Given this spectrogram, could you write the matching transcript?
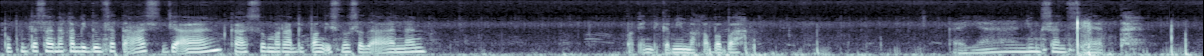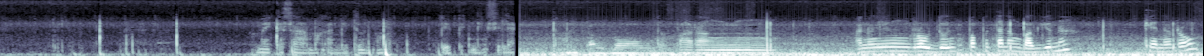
Pupunta sana kami dun sa taas, diyan. Kaso marami pang isno sa daanan. Baka hindi kami makababa. Ayan, yung sunset. May kasama kami dun, oh. Pipiknik sila. Ito parang ano yung road doon papunta ng Baguio na? Cannon Road?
